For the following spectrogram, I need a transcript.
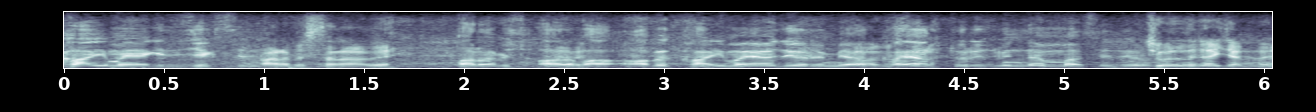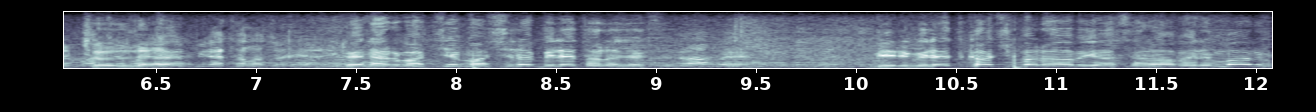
kaymaya gideceksin? Arabistan abi. Arabis, araba, abi kaymaya diyorum ya. Arabistan. Kayak turizminden bahsediyorum. Çölde kayacağım ben çölde. He? Fenerbahçe maçına bilet alacaksın. Bir bilet kaç para abi ya sen haberin var mı?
